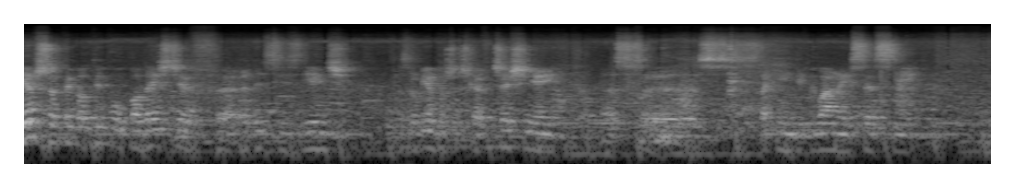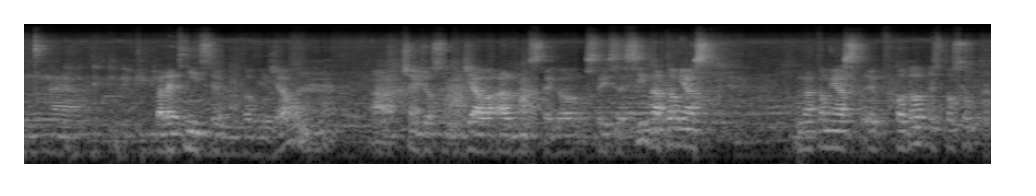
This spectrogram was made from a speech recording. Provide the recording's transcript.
Pierwsze tego typu podejście w edycji zdjęć zrobiłem troszeczkę wcześniej z, z takiej indywidualnej sesji mm, baletnicy, bym powiedział, a część osób widziała album z, tego, z tej sesji. Natomiast, natomiast w podobny sposób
